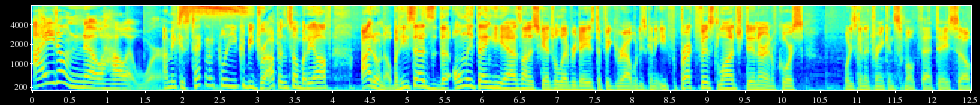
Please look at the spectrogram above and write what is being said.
I don't know how it works. I mean, because technically you could be dropping somebody off. I don't know. But he says the only thing he has on his schedule every day is to figure out what he's going to eat for breakfast, lunch, dinner, and of course, what he's going to drink and smoke that day. So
